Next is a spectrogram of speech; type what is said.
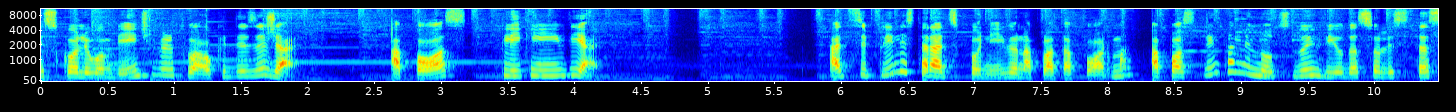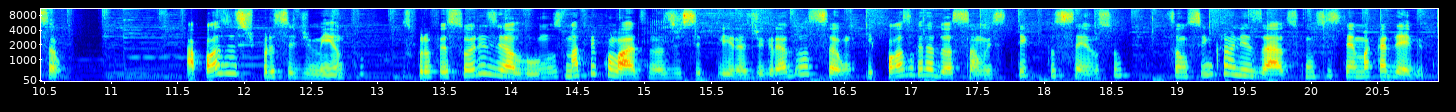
escolha o ambiente virtual que desejar. Após, clique em Enviar. A disciplina estará disponível na plataforma após 30 minutos do envio da solicitação. Após este procedimento, os professores e alunos matriculados nas disciplinas de graduação e pós-graduação estricto sensu são sincronizados com o sistema acadêmico,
